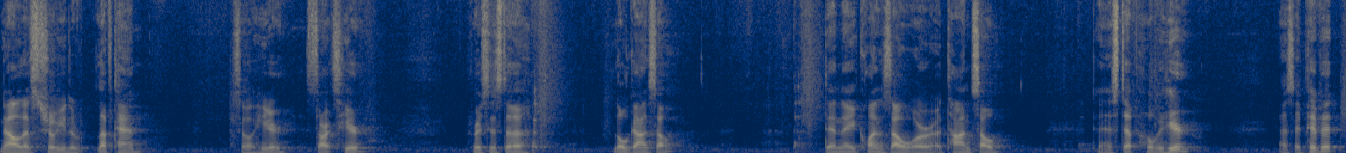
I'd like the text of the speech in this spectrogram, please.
Now let's show you the left hand. So here, starts here. First is the low gan sao then a quan sao or a tan sao, Then I step over here as I pivot.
